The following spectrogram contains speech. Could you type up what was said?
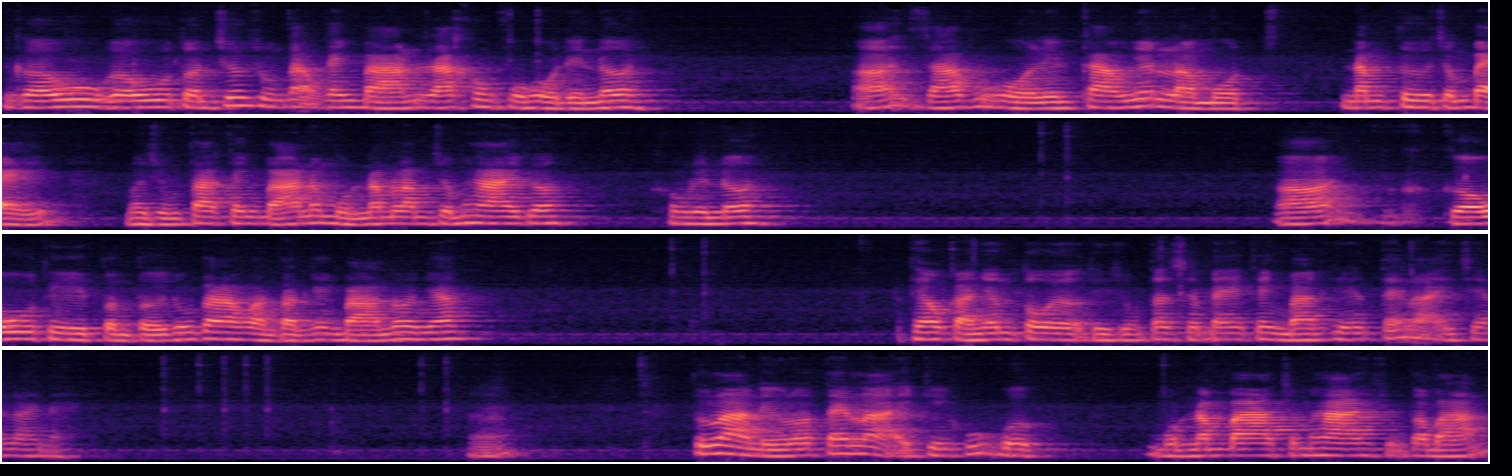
GU GU tuần trước chúng ta canh bán giá không phục hồi đến nơi. Đấy, giá phục hồi lên cao nhất là 154.7 mà chúng ta canh bán là 155.2 cơ không đến nơi. Đấy, GU thì tuần tới chúng ta hoàn toàn kênh bán thôi nhé theo cá nhân tôi thì chúng ta sẽ bay kênh bán khi test lại trên line này. Đó. tức là nếu nó test lại cái khu vực 153.2 chúng ta bán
